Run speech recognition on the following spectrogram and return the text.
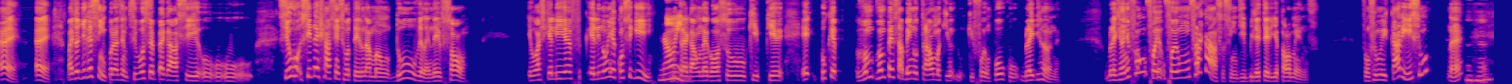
É, é. Mas eu digo assim, por exemplo, se você pegasse o. o, o- se, o, se deixasse esse roteiro na mão do Villeneuve só, eu acho que ele, ia, ele não ia conseguir Não ia. entregar um negócio que. que porque, vamos, vamos pensar bem no trauma que, que foi um pouco o Blade Runner. O Blade Runner foi um, foi, foi um fracasso, assim, de bilheteria, pelo menos. Foi um filme caríssimo, né? Uhum.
